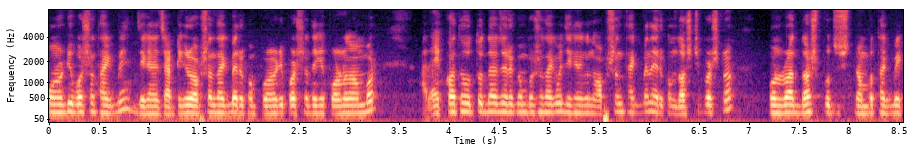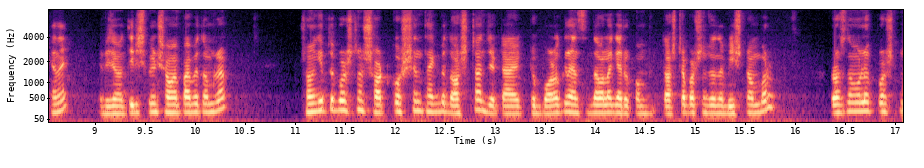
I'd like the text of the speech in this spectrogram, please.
পনেরোটি প্রশ্ন থাকবে, যেখানে চারটি করে অপশন থাকবে, এরকম পনেরোটি প্রশ্ন থেকে পনেরো নম্বর। আর এক কথা উত্তর দেওয়া যেরকম প্রশ্ন থাকবে, যেখানে কোনো অপশন থাকবে না, এরকম দশটি প্রশ্ন, পনেরো আর দশ, পঁচিশ নম্বর থাকবে এখানে। এটি যেমন তিরিশ মিনিট সময় পাবে তোমরা। সংক্ষিপ্ত প্রশ্ন শর্ট কোশ্চেন থাকবে দশটা, যেটা একটু বড় করে অ্যান্সার দেওয়া লাগে, এরকম দশটা প্রশ্নের জন্য বিশ নম্বর। প্রশ্নমূলক প্রশ্ন,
